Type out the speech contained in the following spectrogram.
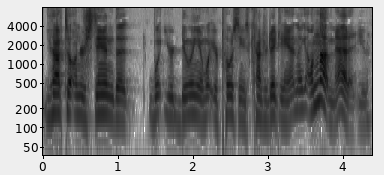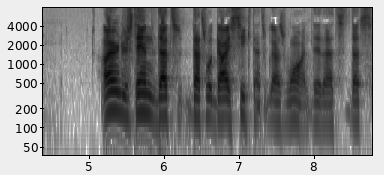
You have to understand that what you're doing and what you're posting is contradicting. And I'm not mad at you. I understand that that's that's what guys seek. That's what guys want. That's that's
